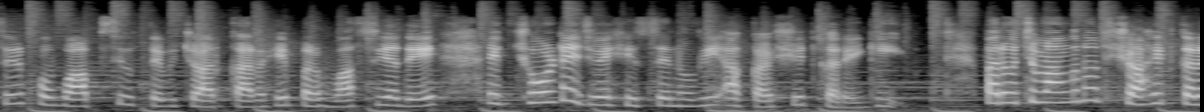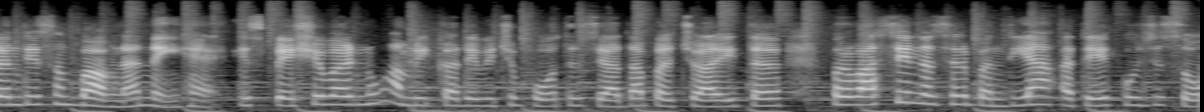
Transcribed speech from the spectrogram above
ਸਿਰਫ ਵਾਪਸੀ ਉੱਤੇ ਵਿਚਾਰ ਕਰ ਰਹੇ ਪ੍ਰਵਾਸੀਆਂ ਦੇ ਇੱਕ ਛੋਟੇ ਜਿਹੇ ਹਿੱਸੇ ਨੂੰ ਵੀ ਆਕਰਸ਼ਿਤ ਕਰੇਗੀ। ਪਰ ਉੱਚ ਮੰਗ ਨੂੰ ਉਤਸ਼ਾਹਿਤ ਕਰਨ ਦੀ ਸੰਭਾਵਨਾ ਨਹੀਂ ਹੈ। ਇਸ ਪੇਸ਼ੇਵਰ ਨੂੰ ਅਮਰੀਕਾ ਦੇ ਵਿੱਚ ਬਹੁਤ ਜ਼ਿਆਦਾ ਪ੍ਰਚਾਰਿਤ ਪ੍ਰਵਾਸੀ ਨਜ਼ਰਬੰਦੀਆਂ ਅਤੇ ਕੁਝ ਸੌ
